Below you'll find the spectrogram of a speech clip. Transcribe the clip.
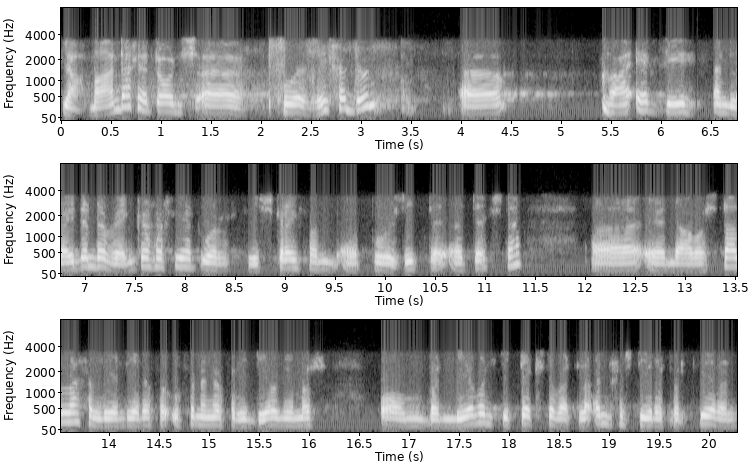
Ja, Maandag het ons uh eh, poesie gedoen. Uh waar ek die inleidende wenke gegee het oor die skryf van uh, poesie te, uh, tekste. Uh en daar was talle geleenthede vir oefeninge vir die deelnemers om benewens die tekste wat hulle ingestuur het vir kering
